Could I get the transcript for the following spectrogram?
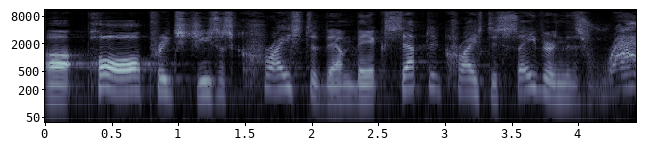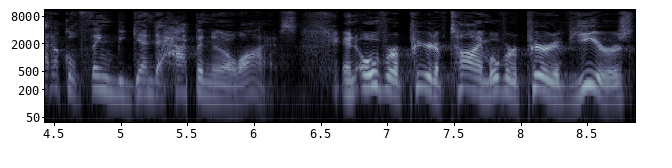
Uh, Paul preached Jesus Christ to them. They accepted Christ as Savior, and this radical thing began to happen in their lives. And over a period of time, over a period of years,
